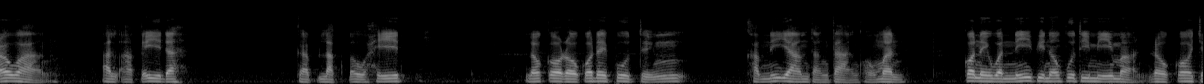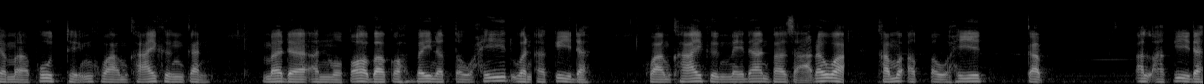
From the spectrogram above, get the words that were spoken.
ระหว่างอัลอากีดะกับหลักเตฮีดแล้วก็เราก็ได้พูดถึงคำนิยามต่างๆของมัน ก็ในวันนี้พี่น้องผู้ที่มีหมาน เราก็จะมาพูดถึงความคล้ายคลึงกันมาดาอันโมตอบะกะห์บัยนัตเตฮีดวันอากีดะความคล้ายคลึงในด้านภาษาระหว่าง คำว่าอัตตฮีดกับอัลอากีดะ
